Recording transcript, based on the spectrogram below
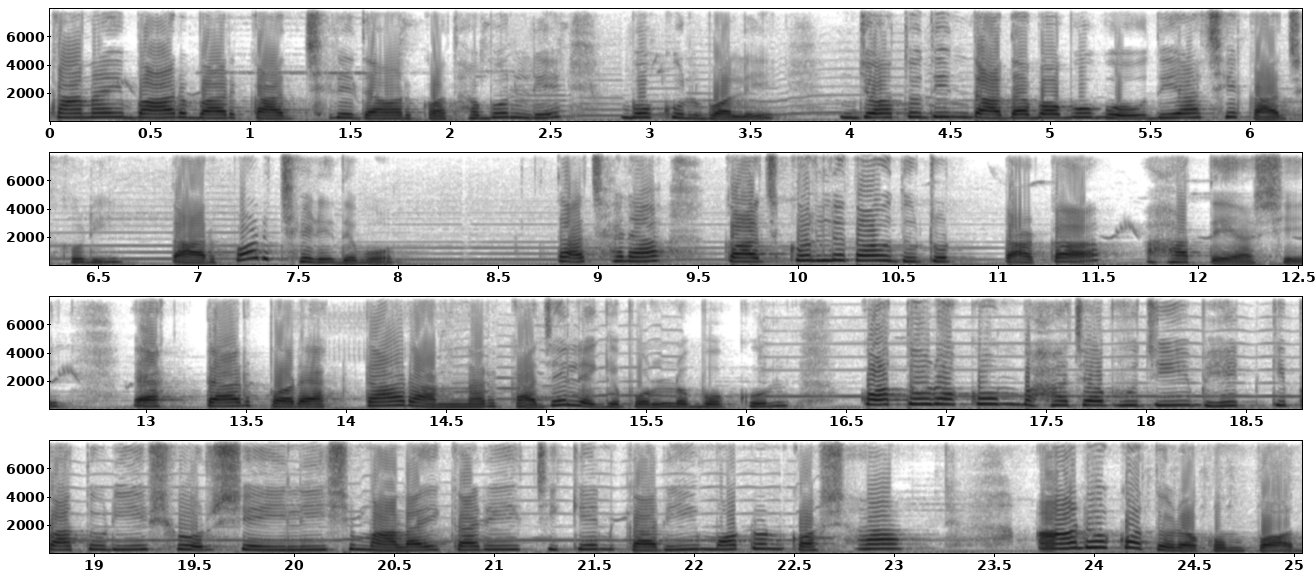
কানাই বারবার কাজ ছেড়ে দেওয়ার কথা বললে বকুল বলে, যতদিন দাদাবাবু বৌদি আছে কাজ করি, তারপর ছেড়ে দেব। তাছাড়া কাজ করলে তাও দুটো টাকা হাতে আসে। একটার পর একটা রান্নার কাজে লেগে পড়ল বকুল। কত রকম ভাজাভুজি, ভেটকি পাতুরি, সর্ষে ইলিশ, মালাইকারি, চিকেন কারি, মটন কষা, আরও কত রকম পদ।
